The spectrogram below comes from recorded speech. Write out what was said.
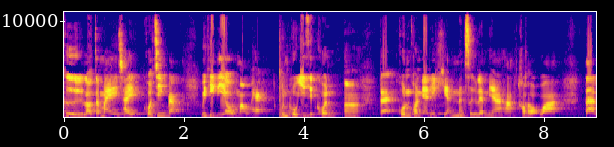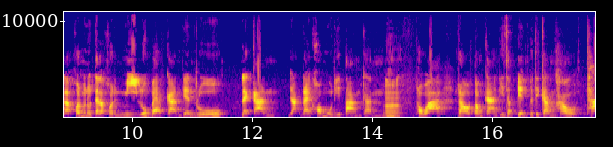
คือเราจะไม่ใช้โคชชิ่งแบบวิธีเดียวเหมาแพ็คคุณครู 20 คนอ่าแต่คนคนนี้ที่เขียนหนังสือเล่มนี้ค่ะ เขาครับบอกว่า แต่ละคนมนุษย์แต่ละคนมีรูปแบบการเรียนรู้ และการอยากได้ข้อมูลที่ต่างกันอ่าเพราะว่าเราต้องการที่จะเปลี่ยนพฤติกรรมเขา ถ้า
